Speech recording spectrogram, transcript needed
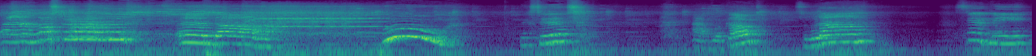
And last round. And down. Woo. Next is ab workout. Go down. Stay with me.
